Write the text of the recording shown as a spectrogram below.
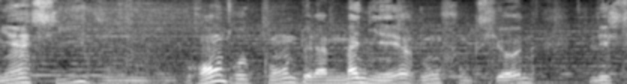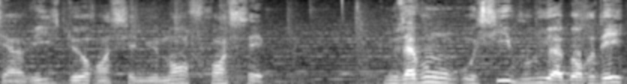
et ainsi vous rendre compte de la manière dont fonctionnent les services de renseignement français. Nous avons aussi voulu aborder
